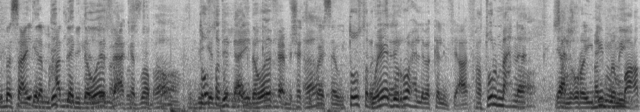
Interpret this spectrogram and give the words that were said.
تبقى سعيد لما حد لك. دوافع. كابتن آه. توصل بيجدد لك دوافع. بشكل آه. كويس قوي وهي دي. الروح اللي بتكلم فيها فطول ما إحنا آه، يعني. قريبين من. بعض.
